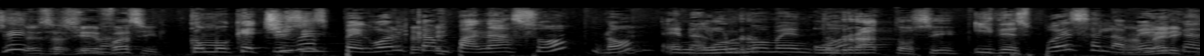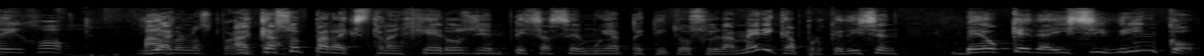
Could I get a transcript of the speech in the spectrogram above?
Sí, es así de fácil. Como que Chivas pegó el campanazo, ¿no? En algún momento. Un rato, sí. Y después el América, dijo, vámonos por acá. ¿Acaso para extranjeros ya empieza a ser muy apetitoso ir a América? Porque dicen, veo que de ahí sí brinco.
